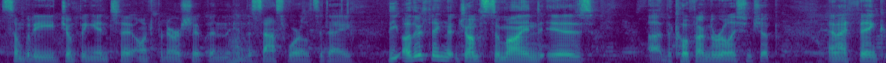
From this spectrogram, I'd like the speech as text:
somebody jumping into entrepreneurship in, in the SaaS world today? The other thing that jumps to mind is uh, the co-founder relationship, and I think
